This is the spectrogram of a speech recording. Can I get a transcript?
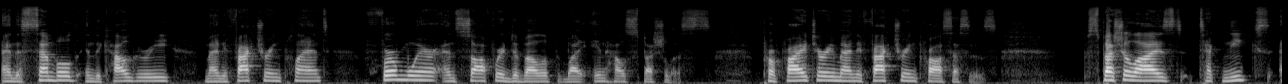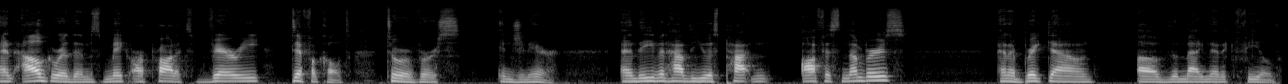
and assembled in the Calgary manufacturing plant, firmware and software developed by in house specialists, proprietary manufacturing processes. Specialized techniques and algorithms make our products very difficult to reverse engineer. And they even have the US Patent Office numbers and a breakdown of the magnetic field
